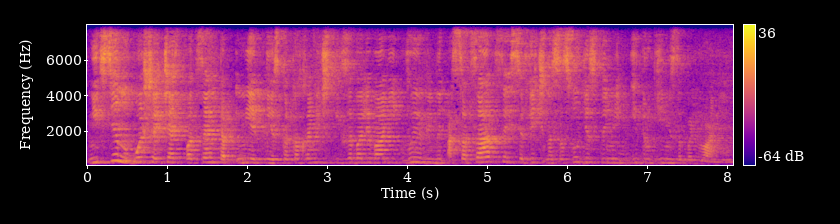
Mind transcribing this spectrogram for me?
Не все, но большая часть пациентов имеет несколько хронических заболеваний, выявлены ассоциации с сердечно-сосудистыми и другими заболеваниями.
